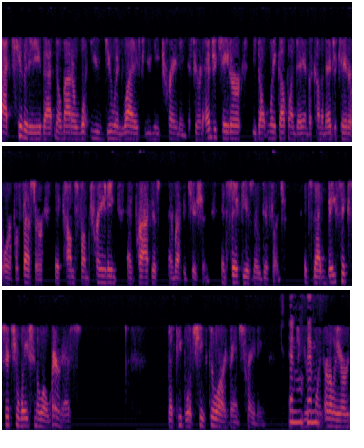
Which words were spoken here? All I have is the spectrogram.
activity that no matter what you do in life, you need training. If you're an educator, you don't wake up one day and become an educator or a professor. It comes from training and practice and repetition. And safety is no different. It's that basic situational awareness that people achieve through our advanced training. And, to your and, point earlier,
